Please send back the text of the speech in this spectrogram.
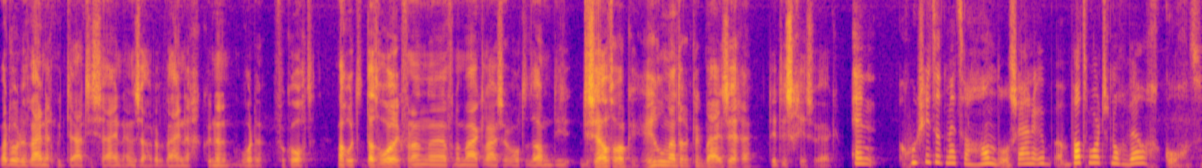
Waardoor er weinig mutaties zijn en zou er weinig kunnen worden verkocht. Maar goed, dat hoor ik van, een, eh, van de makelaars in Rotterdam. Die, die zelf er ook heel nadrukkelijk bij zeggen, dit is giswerk. En hoe zit het met de handel? Zijn er, wat wordt er nog wel gekocht?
